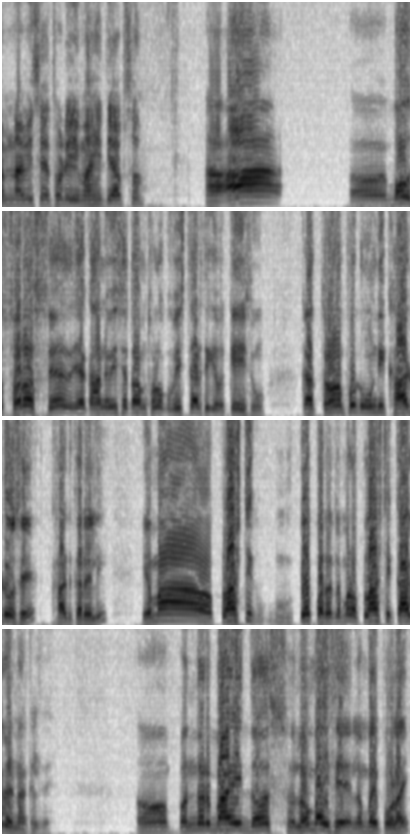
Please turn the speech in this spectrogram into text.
એમના વિશે થોડી માહિતી આપશો? હા, આ બહુ સરસ છે. એક આના વિશે તો આમ થોડોક વિસ્તારથી કહીશું. કે આ ત્રણ ફૂટ ઊંડી ખાડો છે, ખાડ કરેલી. એમાં પ્લાસ્ટિક પેપર, એટલે મારો પ્લાસ્ટિક કાગળ નાખેલ છે. પંદર બાય દસ લંબાઈ છે, લંબાઈ પહોળાઈ.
